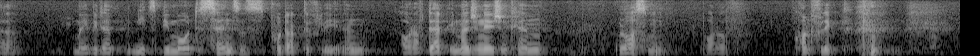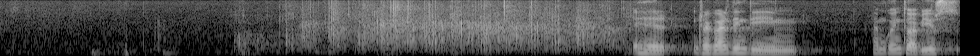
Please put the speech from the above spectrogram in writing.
uh, maybe there needs to be more dissensus productively, and out of that, imagination can blossom out of conflict. Uh, regarding the, I'm going to abuse,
